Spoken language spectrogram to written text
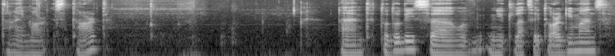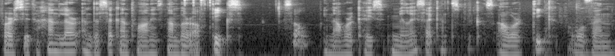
timer start and to do this, uh, we need, let's say, two arguments. First is a handler, and the second one is number of ticks. So in our case, milliseconds, because our tick within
